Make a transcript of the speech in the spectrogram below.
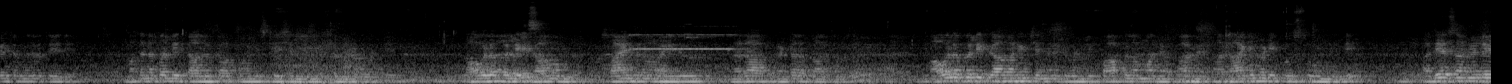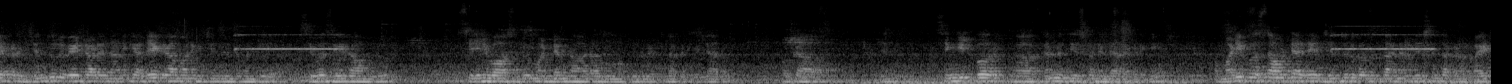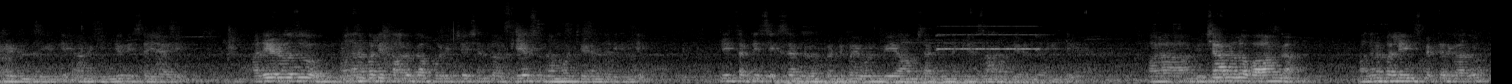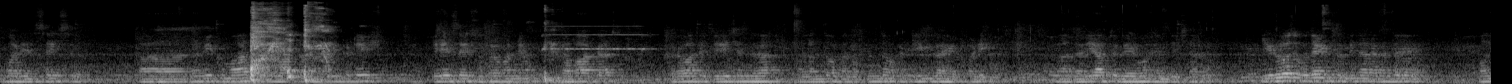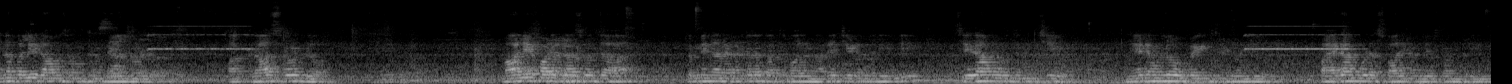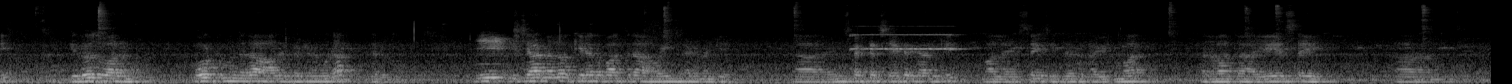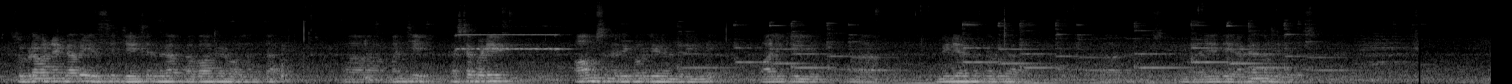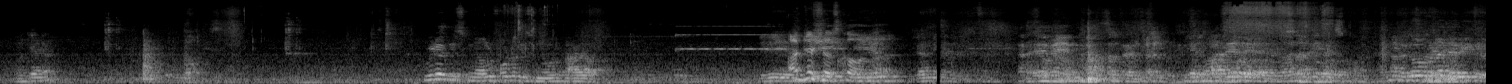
తొమ్మిదవ తేదీ Madanapalle taluka police station లిమిట్స్లో ఉన్నటువంటి ఆవులపల్లి గ్రామంలో సాయంత్రం ఐదున్నర గంటల ప్రాంతంలో ఆవులపల్లి గ్రామానికి చెందినటువంటి పాపలమ్మ అనే ఒక ఆమె ఆ రాగిమడి కూస్తూ ఉండింది. అదే సమయంలో ఇక్కడ జంతువులు వేటాడడానికి అదే గ్రామానికి చెందినటువంటి శివ శ్రీరాములు శ్రీనివాసులు మండ్యం నాగరాజు ముగ్గురు వ్యక్తులు అక్కడికి వెళ్ళారు. ఒక సింగిల్ బోర్ గన్ను తీసుకొని వెళ్ళారు అక్కడికి. మడికి వస్తూ ఉంటే అదే జంతువులు కలుగుతాయనే ఉద్దేశంతో అక్కడ ఫైట్ చేయడం జరిగింది. ఆమెకి ఇంజురీస్ అయ్యాయి. అదే రోజు మదనపల్లి తాలూకా పోలీస్ స్టేషన్లో కేసు నమోదు చేయడం జరిగింది. Three thirty six and twenty five one B arms కింద కేసు నమోదు చేయడం జరిగింది. అలా విచారణలో భాగంగా మదనపల్లి ఇన్స్పెక్టర్ గారు వారి ఎస్ఐస్ రవికుమార్ వెంకటేష్ ఏఎస్ఐ సుబ్రహ్మణ్యం ప్రభాకర్ తర్వాత జయచంద్ర వాళ్ళంతా వాళ్ళ బృందం ఒక టీమ్గా ఏర్పడి ఆ, దర్యాప్తు వేగవంతం చేశారు ఈరోజు ఉదయం తొమ్మిదిన్నర గంటలే మదనపల్లి రామసముద్రం మెయిన్ రోడ్ ఆ క్రాస్ రోడ్లో మాలేపాడు క్రాస్ వద్ద తొమ్మిదిన్నర గంటల గత వాళ్ళని అరెస్ట్ చేయడం జరిగింది. శ్రీరాముల నుంచి నేరంలో ఉపయోగించినటువంటి ఫైరామ్ కూడా స్వాధీనం చేసుకోవడం జరిగింది. ఈరోజు వాళ్ళను కోర్టు ముందర హాజరు పెట్టడం కూడా జరుగుతుంది. ఈ విచారణలో కీలక పాత్ర వహించినటువంటి ఇన్స్పెక్టర్ శేఖర్ గారికి వాళ్ళ ఎస్ఐ సిద్ధార్థ రవికుమార్ తర్వాత ఏఎస్ఐ సుబ్రహ్మణ్యం గారు ఎస్సీ జయచంద్ర ప్రభాకర్ వాళ్ళంతా మంచి కష్టపడి ఆర్మ్స్ని రికవర్ చేయడం జరిగింది. వాళ్ళకి మన మీడియా తరఫున ఏది అభినందన తెలియజేస్తుంది ఓకేనా? వీడియో తీసుకునే వాళ్ళు ఫోటో తీసుకునే వాళ్ళు కాగాలి ఇది Adjust చేసుకోవాలి. గన్- జరిగింది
